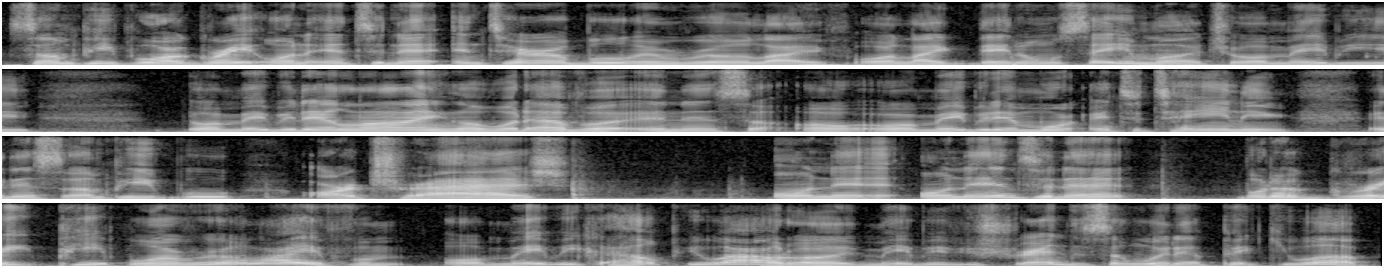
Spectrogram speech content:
Some people are great on the internet and terrible in real life, or like they don't say much, or maybe or maybe they're lying or whatever and then some, or, or maybe they're more entertaining and then some people are trash on the on the internet but are great people in real life or, or maybe could help you out or maybe if you're stranded somewhere they'll pick you up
